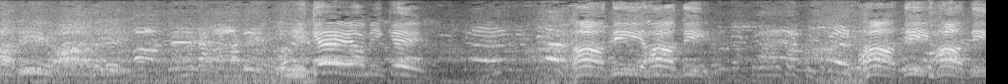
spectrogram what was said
আমি হাদি হাদি। হাদি হাদি।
